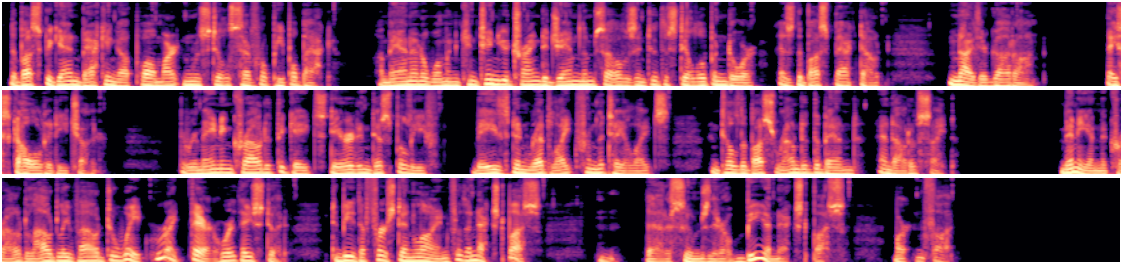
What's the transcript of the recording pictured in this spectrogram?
The bus began backing up while Martin was still several people back. A man and a woman continued trying to jam themselves into the still open door as the bus backed out. Neither got on. They scowled at each other. The remaining crowd at the gate stared in disbelief bathed in red light from the taillights, until the bus rounded the bend and out of sight. Many in the crowd loudly vowed to wait right there where they stood, to be the first in line for the next bus. Hmm, that assumes there'll be a next bus, Martin thought.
